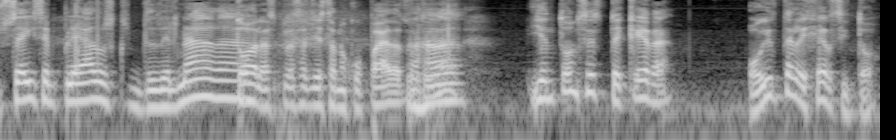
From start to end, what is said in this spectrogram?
seis empleados desde nada. Todas las plazas ya están ocupadas. Y entonces te queda o irte al ejército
